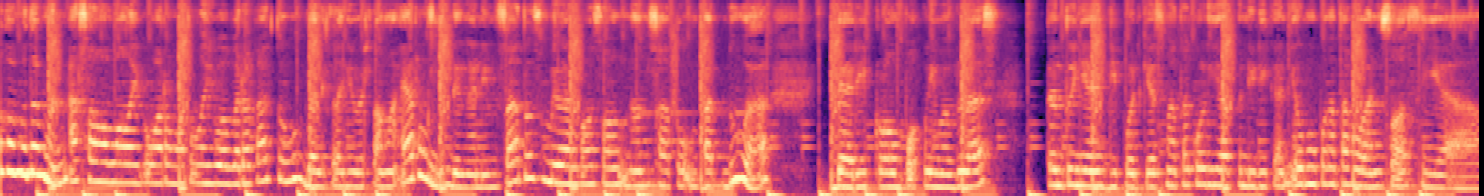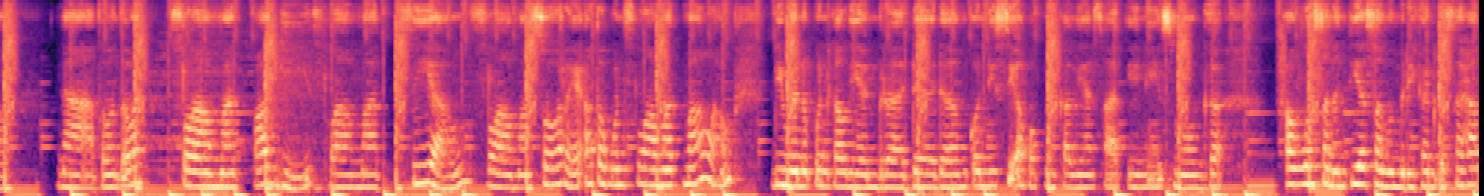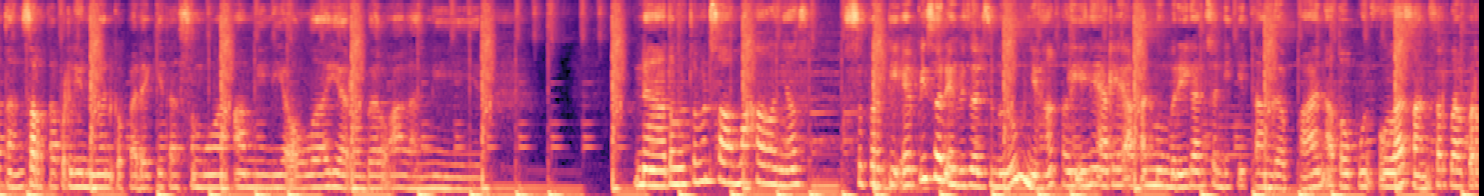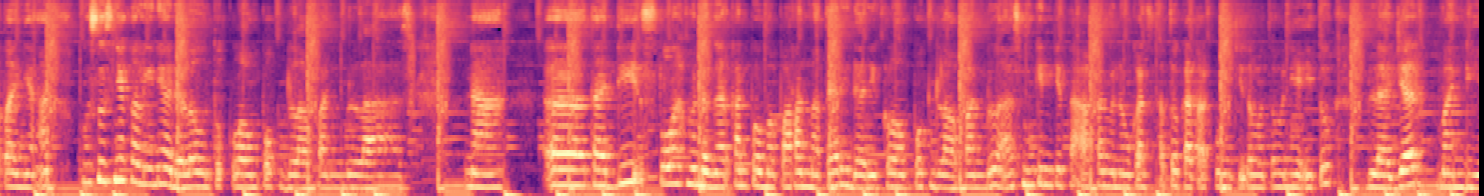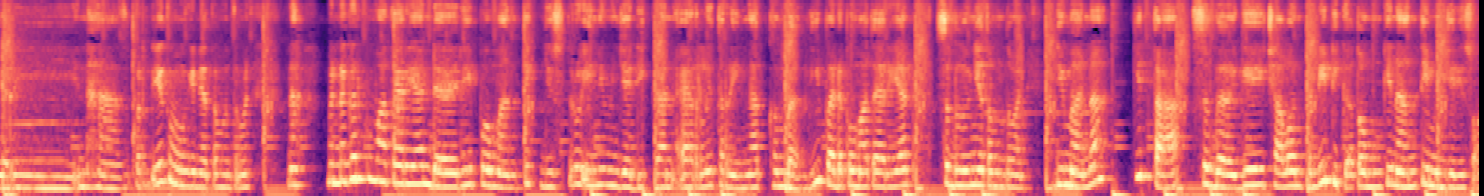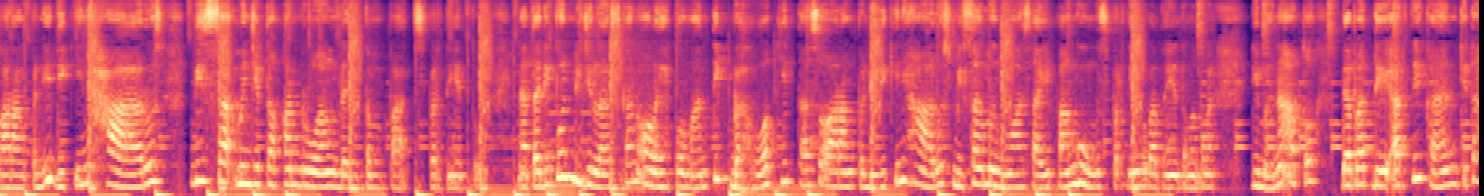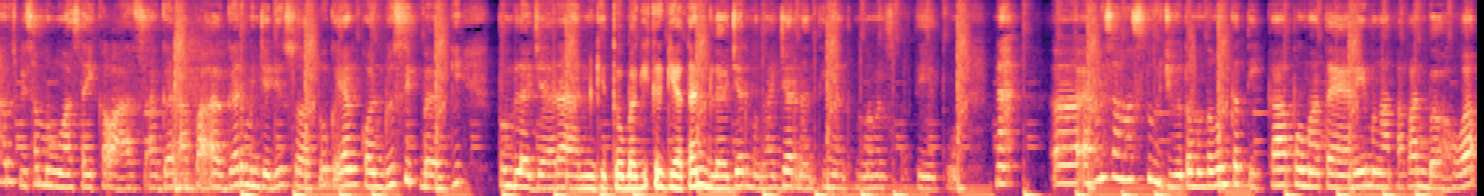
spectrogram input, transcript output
Assalamualaikum warahmatullahi wabarakatuh. Balik lagi bersama Erli dengan NIM 1906142 Dari kelompok 15 Tentunya di podcast mata kuliah pendidikan ilmu pengetahuan sosial. Nah teman-teman selamat pagi, selamat siang, selamat sore ataupun selamat malam Di mana pun kalian berada dalam kondisi apa pun kalian saat ini. Semoga Allah senantiasa memberikan kesehatan serta perlindungan kepada kita semua. Amin ya Allah ya Rabbal Alamin. Nah, teman-teman sama halnya seperti episode-episode sebelumnya, kali ini Erli akan memberikan sedikit tanggapan ataupun ulasan serta pertanyaan khususnya kali ini adalah untuk kelompok 18. Nah, uh, tadi setelah mendengarkan pemaparan materi dari kelompok 18 mungkin kita akan menemukan satu kata kunci teman-teman yaitu belajar mandiri. Nah seperti itu mungkin ya teman-teman. Nah mendengar pematerian dari pemantik justru ini menjadikan Erli teringat kembali pada pematerian sebelumnya teman-teman di mana kita sebagai calon pendidik atau mungkin nanti menjadi seorang pendidik ini harus bisa menciptakan ruang dan tempat seperti itu. Nah, tadi pun dijelaskan oleh pemantik bahwa kita seorang pendidik ini harus bisa menguasai panggung seperti itu katanya teman-teman. Di mana atau dapat diartikan kita harus bisa menguasai kelas agar apa? Agar menjadi suatu yang kondusif bagi pembelajaran gitu, bagi kegiatan belajar mengajar nantinya teman-teman seperti itu. Nah, uh, Erli sangat setuju teman-teman ketika pemateri mengatakan bahwa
